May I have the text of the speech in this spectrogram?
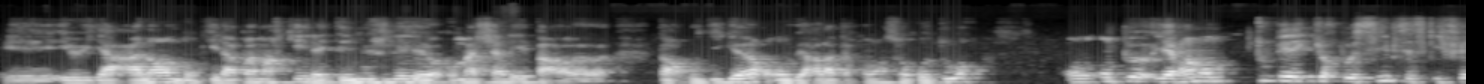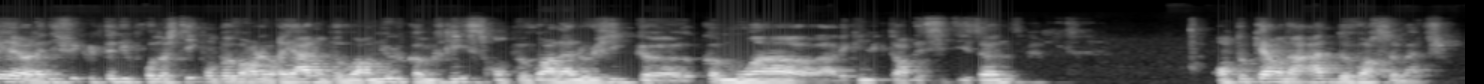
Et, il y a Haaland, donc il n'a pas marqué, il a été muselé euh, au match aller par, par Rudiger. On verra la performance au retour. On, peut, il y a vraiment toutes les lectures possibles. C'est ce qui fait la difficulté du pronostic. On peut voir le Real, on peut voir nul comme Chris, on peut voir la logique comme moi avec une victoire des Citizens. En tout cas, on a hâte de voir ce match.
